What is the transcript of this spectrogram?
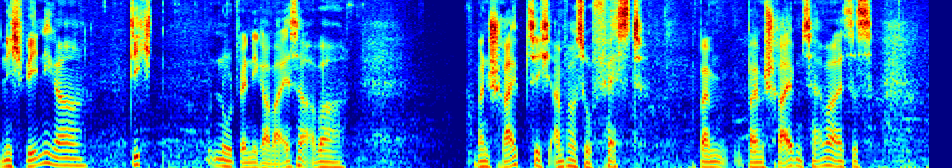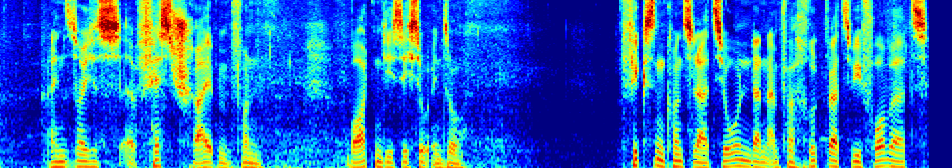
Nicht weniger dicht notwendigerweise, aber man schreibt sich einfach so fest. Beim, beim Schreiben selber ist es ein solches äh, Festschreiben von Worten, die sich so in so fixen Konstellationen dann einfach rückwärts wie vorwärts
